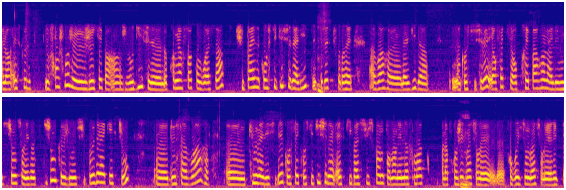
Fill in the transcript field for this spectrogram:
Alors, est-ce que, franchement, je je sais pas. hein. je vous dis, c'est la première fois qu'on voit ça. Je suis pas constitutionnaliste et peut-être qu'il faudrait avoir euh, l'avis d'un d'un constitutionnel. Et en fait, c'est en préparant l'émission sur les institutions que je me suis posé la question euh, de savoir euh, que va décider le Conseil constitutionnel. Est-ce qu'il va suspendre pendant les neuf mois la projet de loi sur le, la proposition de loi sur le RIP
